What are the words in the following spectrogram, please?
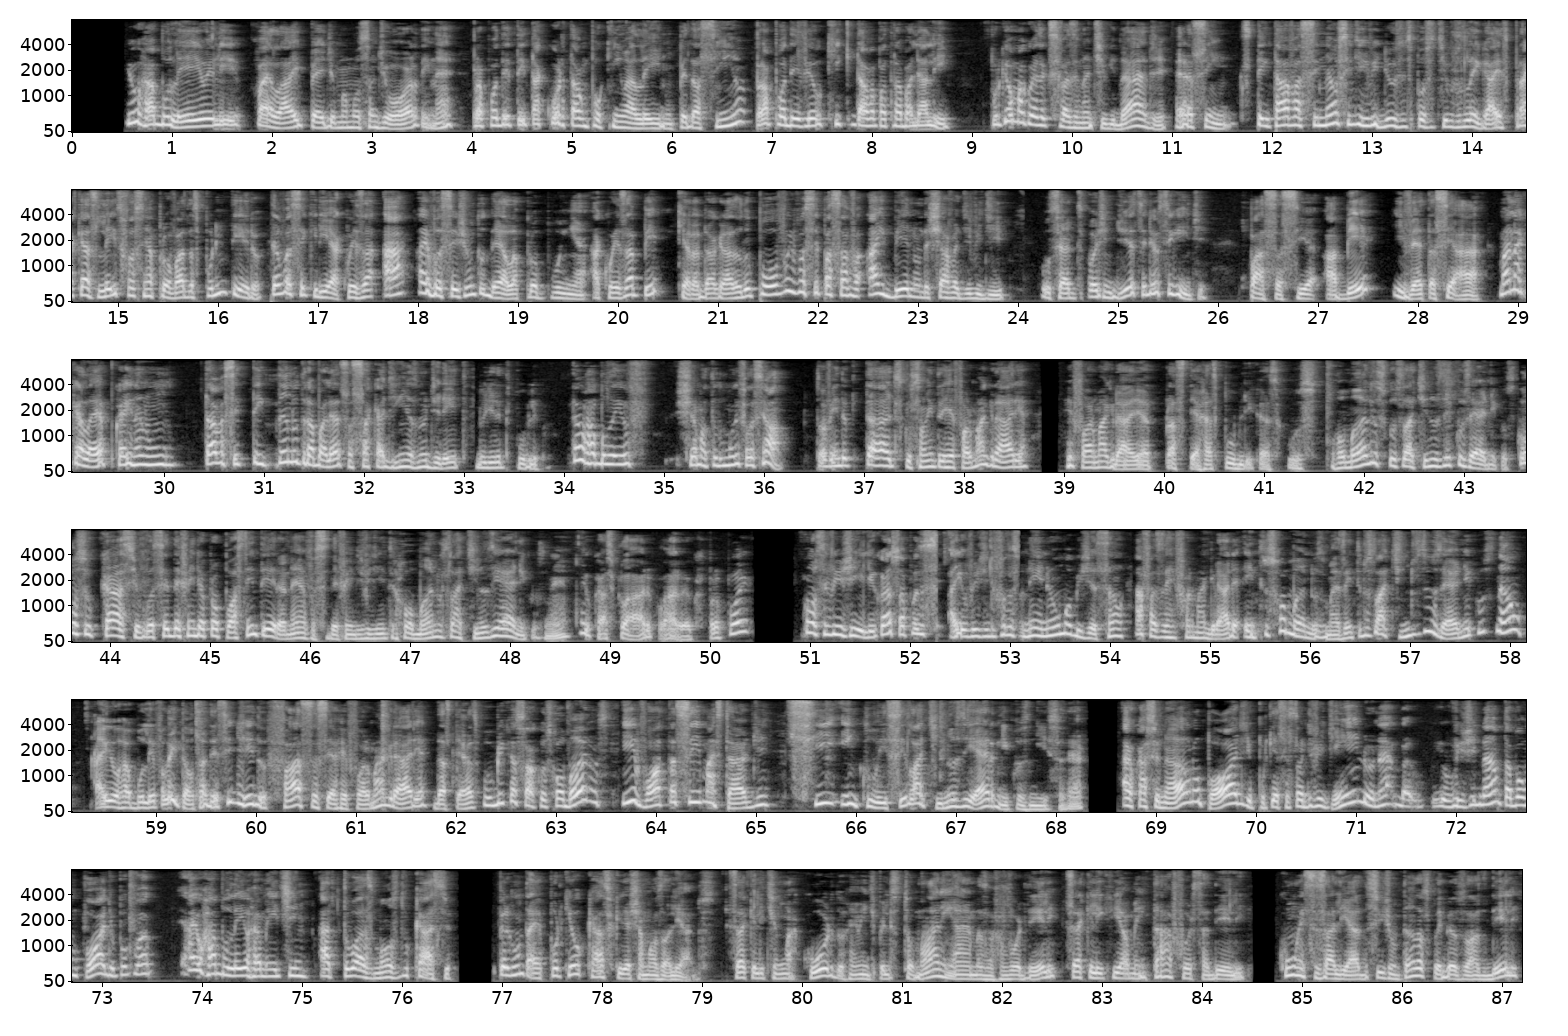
E o Rabuleio ele vai lá e pede uma moção de ordem, né, para poder tentar cortar um pouquinho a lei num pedacinho, para poder ver o que, que dava para trabalhar ali. Porque uma coisa que se fazia na antiguidade era assim, tentava-se não se dividir os dispositivos legais para que as leis fossem aprovadas por inteiro. Então você queria a coisa A, aí você junto dela propunha a coisa B, que era do agrado do povo, e você passava A e B, não deixava dividir. O certo hoje em dia seria o seguinte: passa-se a B e veta-se a A. Mas naquela época ainda não estava se tentando trabalhar essas sacadinhas no direito, no direito público. Então o Rabuleio chama todo mundo e fala assim: ó, tô vendo que tá a discussão entre reforma agrária, reforma agrária para as terras públicas, com os romanos, com os latinos e com os hérnicos. Cônsul Cássio, você defende a proposta inteira, né? Você defende dividir entre romanos, latinos e hérnicos, né? Aí o Cássio, claro, claro, é o que propõe. Cônsul Virgílio, qual é a sua posição? Aí o Virgílio falou assim, nenhuma objeção a fazer reforma agrária entre os romanos, mas entre os latinos e os hérnicos, não. Aí o Rabulé falou, então tá decidido, faça-se a reforma agrária das terras públicas só com os romanos e vota-se mais tarde se incluísse latinos e hérnicos nisso, né? Aí o Cássio, não, não pode, porque vocês estão dividindo, né? E o Virgílio, não, tá bom, pode. O povo... Aí o Rabuleio realmente atou as mãos do Cássio. A pergunta é, por que o Cássio queria chamar os aliados? Será que ele tinha um acordo realmente para eles tomarem armas a favor dele? Será que ele queria aumentar a força dele com esses aliados se juntando aos plebeus do lado dele?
